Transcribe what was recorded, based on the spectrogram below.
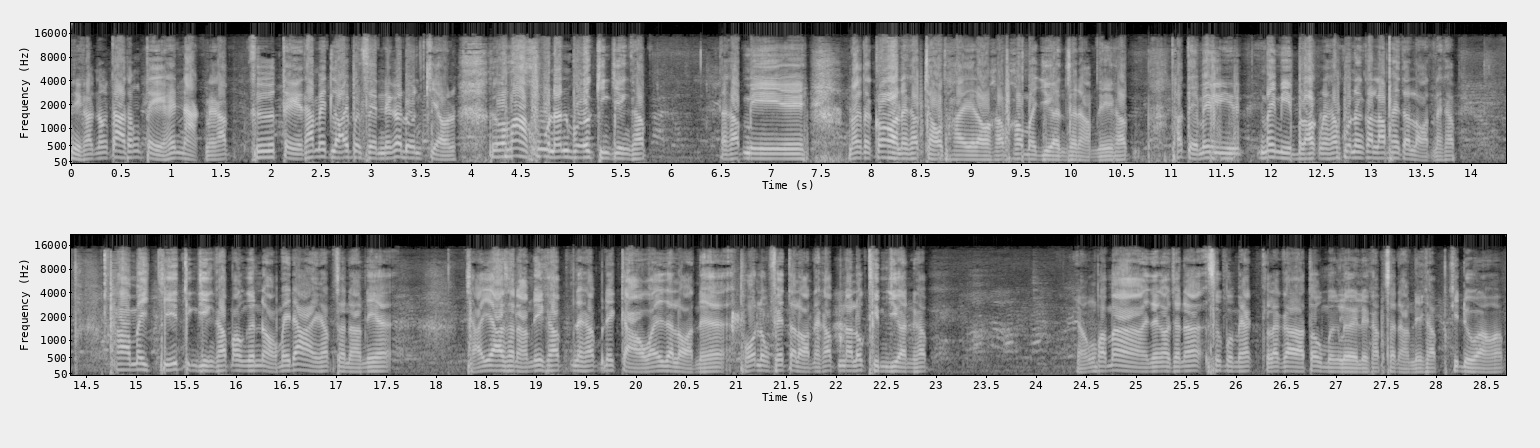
นี่ครับน้องต้าต้องเตะให้หนักนะครับ คือเตะถ้าไม่ร้อยเปอร์เซ็นต์เนี่ยก็โดนเกี่ยวนะคือพม่าคู่นั้นเวิร์กจริง ๆ ครับนะครับมีนักตะก้อนะครับชาวไทยเราครับเข้ามาเยือนสนามนี้ครับ ถ้าเตะไม่มีไม่มีบล็อกนะครับคนนั้นก็รับให้ตลอดนะครับ ถ้าไม่จี๊ดจริง ๆ ครับ เอาเงินออกไม่ได้ครับ สนามนี้ฮะฉายาสนามนี้ครับนะครับ ได้กล่าวไว้ตลอดนะฮะโพสลงเฟซตลอดนะครับนรกทีมเยือนครับของพม่ายังเอาชนะซูเปอร์แม็กแล้วก็โต้งเมืองเลยเลยครับ สนามนี้ครับคิดดูเอาครับ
